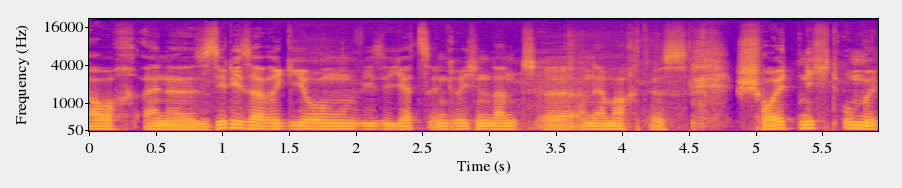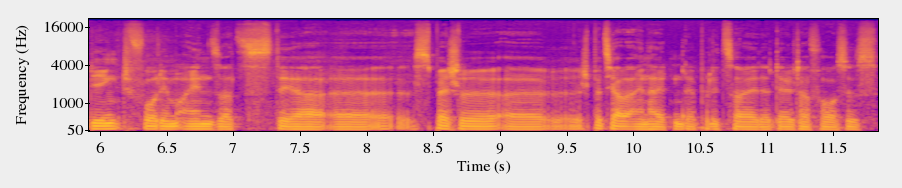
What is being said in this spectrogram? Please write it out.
Auch eine Syriza-Regierung, wie sie jetzt in Griechenland äh, an der Macht ist, scheut nicht unbedingt vor dem Einsatz der äh, Special, äh, Spezialeinheiten der Polizei, der Delta Forces,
